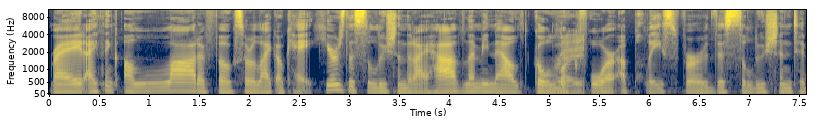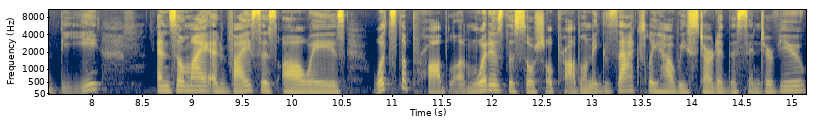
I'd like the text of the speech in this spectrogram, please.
right? I think a lot of folks are like, okay, here's the solution that I have. Let me now go look Right. for a place for this solution to be. And so my advice is always what's the problem? What is the social problem? Exactly how we started this interview.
